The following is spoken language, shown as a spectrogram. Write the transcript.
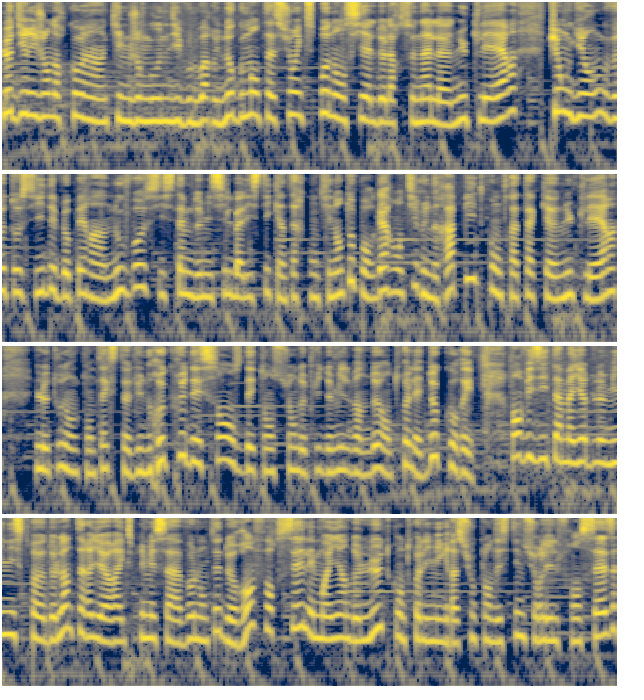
Le dirigeant nord-coréen Kim Jong-un dit vouloir une augmentation exponentielle de l'arsenal nucléaire. Pyongyang veut aussi développer un nouveau système de missiles balistiques intercontinentaux pour garantir une rapide contre-attaque nucléaire. Le tout dans le contexte d'une recrudescence des tensions depuis 2022 entre les deux Corées. En visite à Mayotte, le ministre de l'Intérieur a exprimé sa volonté de renforcer les moyens de lutte contre l'immigration clandestine sur l'île française.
